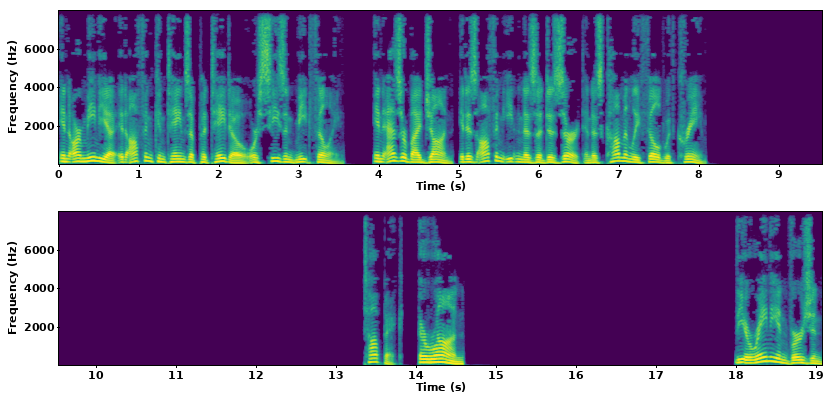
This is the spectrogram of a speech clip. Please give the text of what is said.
In Armenia it often contains a potato or seasoned meat filling. In Azerbaijan, it is often eaten as a dessert and is commonly filled with cream. Iran The Iranian version,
